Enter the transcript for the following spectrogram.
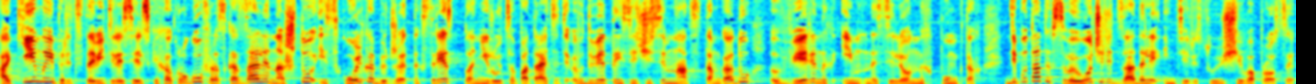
Акимы и представители сельских округов рассказали, на что и сколько бюджетных средств планируется потратить в 2017 году в веренных им населенных пунктах. Депутаты, в свою очередь, задали интересующие вопросы.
